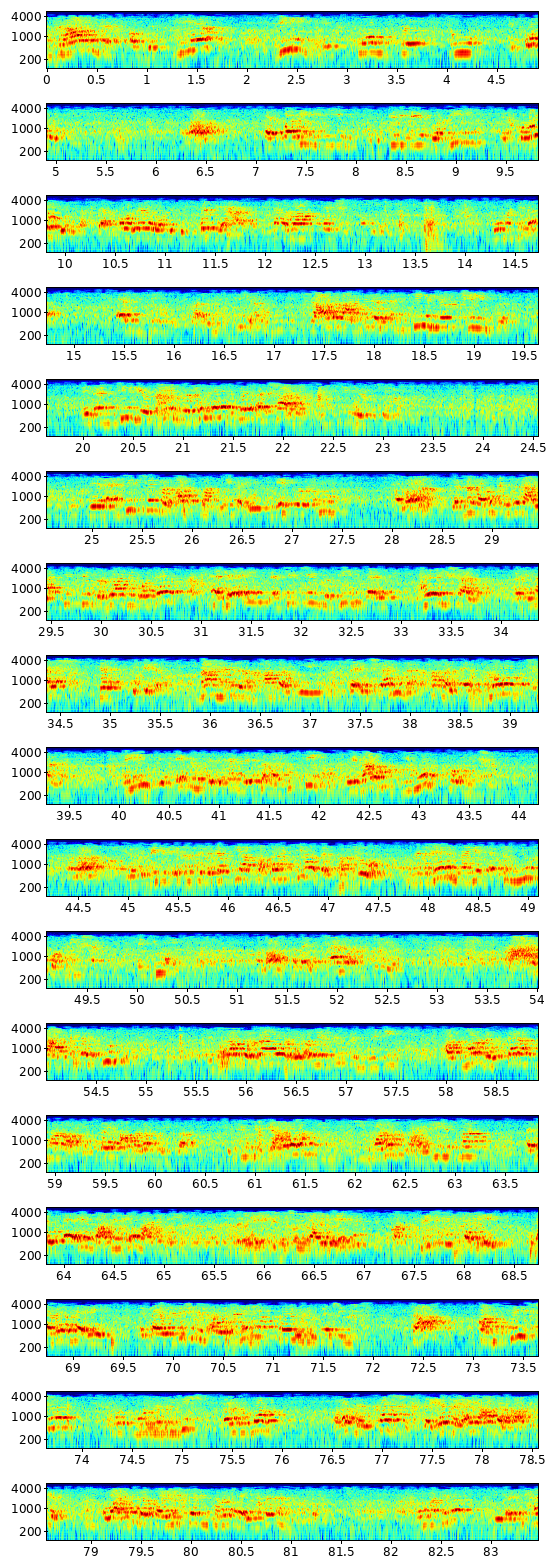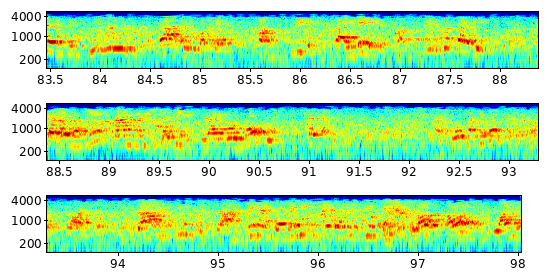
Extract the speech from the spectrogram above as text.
and brownness of the sphere being exposed to the poverty فالوريني دي بتبتدي دي توريني الخروج اللي تحتها هو ده لو بتبتدي عارف انها بقى اكشن هو كده ادي التأثير تعالى بعد كده الانتيريور تشامبر الانتيريور تشامبر هنا هتبقى شعر الانتيريور تشامبر الانتيريور تشامبر أصلا بيبقى إيه؟ بيبقى خلاص. لما أنا ابص كده على ال anterior chamber بعد الوفاة هلاقي ال anterior chamber دي بقت زي shallow ما فيهاش depth كده. معنى كده إن حصل إيه؟ بقت shallow حصل absorption لل aqueous اللي كان لسه موجود فيه. Without new formation خلاص؟ لو كميه ال aqueous اللي كانت فيها اتفضلت فيها؟ بقت absorbed من غير ما يبقى في new formation ال new aqueous خلاص؟ فبقت shallow anterior تعالوا على كده الكيوتر الشاطر بقى هو اللي يقول لي الكيوتر دي هتمر بثلاث مراحل. زي العضلات بالظبط الفيوتر دي عضله مرض عايزين اسمها هتبقى إيه وبعدين إيه؟ وبعدين إيه constricted dilated سببها إيه؟ الدايلاتيشن الأولانية صح؟ والمودريشن رايزوبورد خلاص زيها زي أي عضلة بعد كده. وبعد كده ال dilatation سببها إيه؟ هما كده؟ يبقى دي حالة بعد الوفاة.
